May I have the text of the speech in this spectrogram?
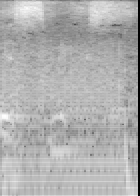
Guest mix.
